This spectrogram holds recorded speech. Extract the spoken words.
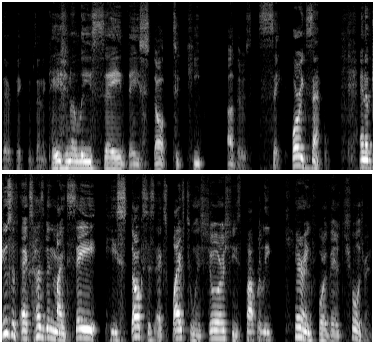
their victims and occasionally say they stalk to keep others safe for example an abusive ex-husband might say he stalks his ex wife to ensure she's properly caring for their children.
